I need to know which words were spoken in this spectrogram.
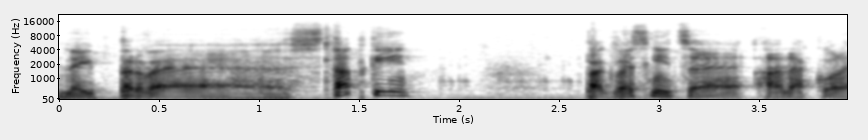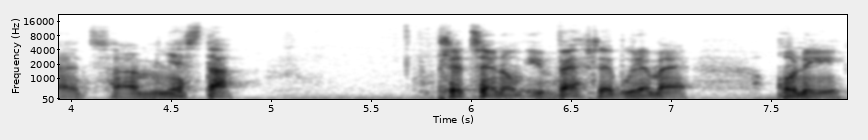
nejprve statky, pak vesnice a nakonec města. Přece jenom i ve hře budeme oni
